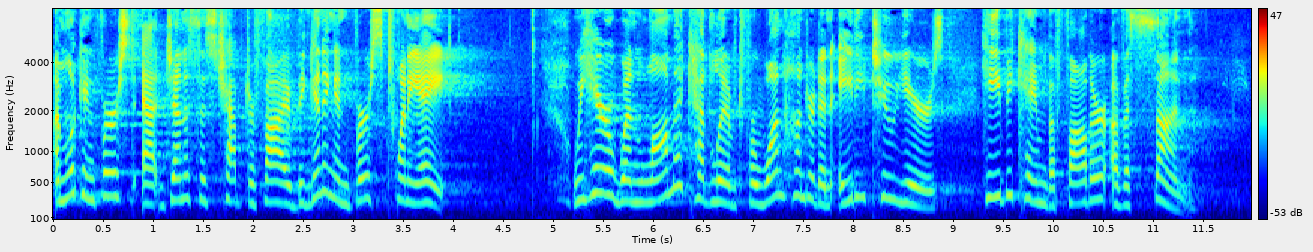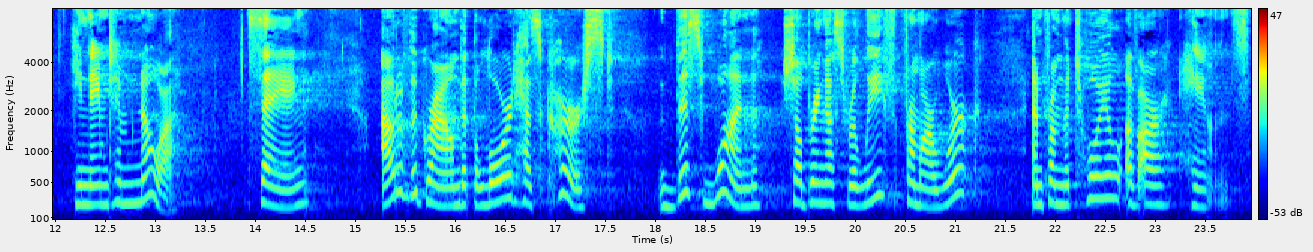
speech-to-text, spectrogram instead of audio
I'm looking first at Genesis chapter 5, beginning in verse 28. We hear when Lamech had lived for 182 years, he became the father of a son. He named him Noah, saying, Out of the ground that the Lord has cursed, this one shall bring us relief from our work and from the toil of our hands.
